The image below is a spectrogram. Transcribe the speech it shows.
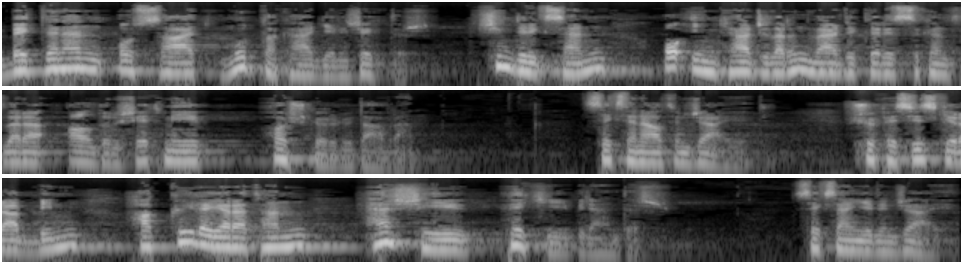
Beklenen o saat mutlaka gelecektir. Şimdilik sen o inkarcıların verdikleri sıkıntılara aldırış etmeyip hoşgörülü davran. 86. Ayet Şüphesiz ki Rabbin hakkıyla yaratan her şeyi pek iyi bilendir. 87. Ayet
